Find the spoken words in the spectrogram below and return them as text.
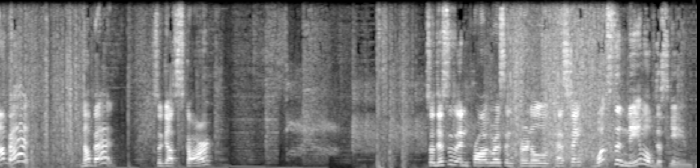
not bad. Not bad. So got Scar. So this is in progress internal testing. What's the name of this game?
